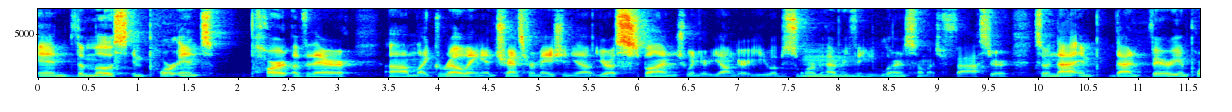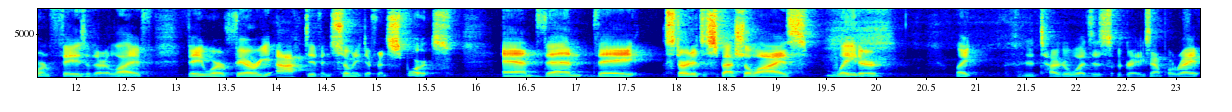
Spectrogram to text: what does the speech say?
and the most important part of their um, like growing and transformation. You know, you're a sponge when you're younger. You absorb everything. You learn so much faster. So in that imp- that very important phase of their life, they were very active in so many different sports, and then they started to specialize later. Like Tiger Woods is a great example, right?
